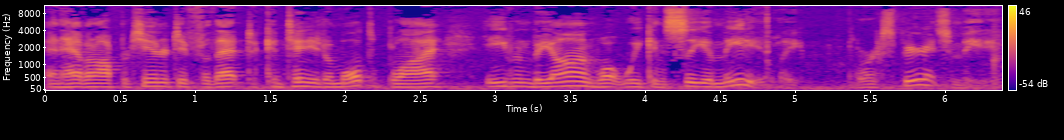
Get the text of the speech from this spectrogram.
and have an opportunity for that to continue to multiply even beyond what we can see immediately or experience immediately.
